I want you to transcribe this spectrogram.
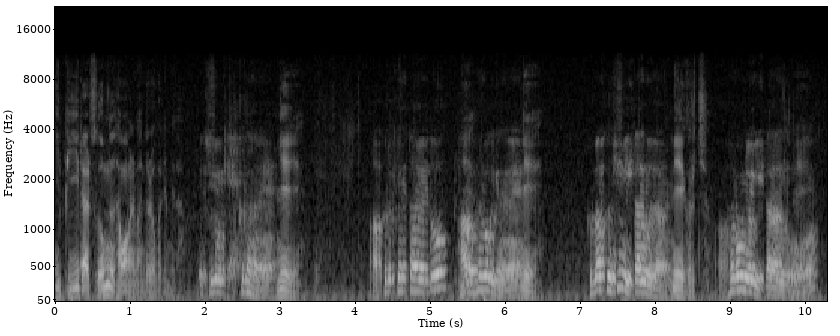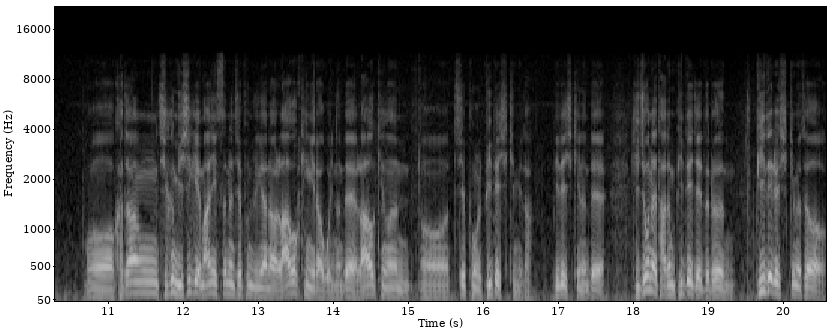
잎이 일할 수 없는 상황을 만들어 버립니다. 지금 깨끗하네. 예, 예, 아, 그렇게 했다 해도 바로 회복이 되네. 예, 그만큼 힘이 있다는 거잖아요. 예, 그렇죠. 어, 회복력이 있다는 거고. 네. 어, 가장 지금 이 시기에 많이 쓰는 제품 중에 하나가 라거킹이라고 있는데 라거킹은 어, 제품을 비대시킵니다. 비대시키는데 기존의 다른 비대제들은 비대를 시키면서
